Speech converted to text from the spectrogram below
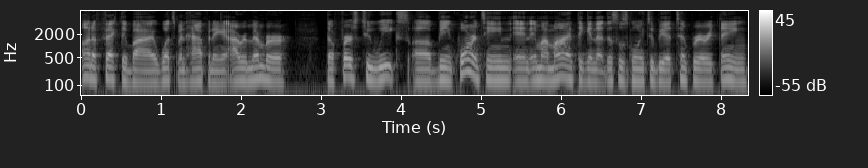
unaffected by what's been happening. I remember the first two weeks of being quarantined and in my mind thinking that this was going to be a temporary thing.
